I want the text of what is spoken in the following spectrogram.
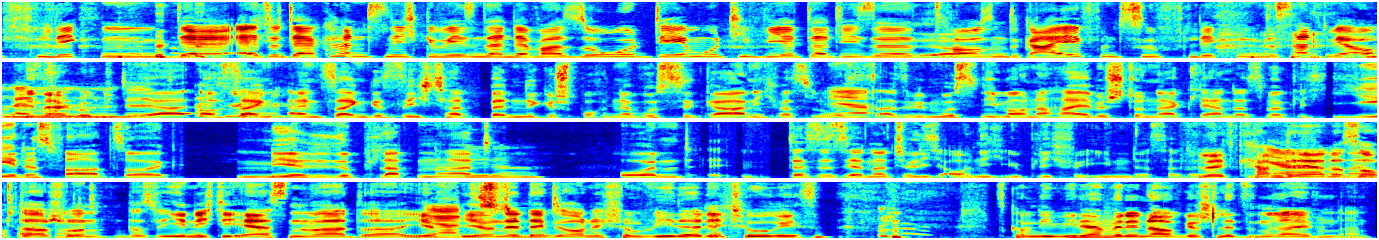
Flicken. Der, also der kann es nicht gewesen sein. Der war so demotiviert, da diese Ja. tausend Reifen zu flicken. Das hatten wir auch erst gut. vermutet. Ja, auch sein, ein, sein Gesicht hat Bände gesprochen. Er wusste gar nicht, was los Ja. ist. Also wir mussten ihm auch eine halbe Stunde erklären, dass wirklich jedes Fahrzeug mehrere Platten hat. Jeder. Und äh, das ist ja natürlich auch nicht üblich für ihn, dass er das Vielleicht kannte Ja. er das auch da Tag macht. schon, dass ihr nicht die Ersten wart, da ihr Ja, vier. Und er denkt auch nicht schon wieder die Touris. Jetzt kommen die wieder mit den aufgeschlitzten Reifen an.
